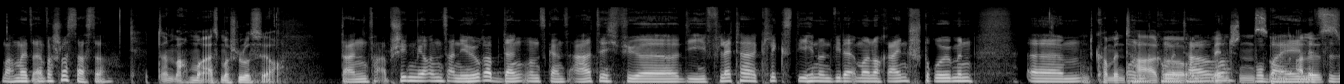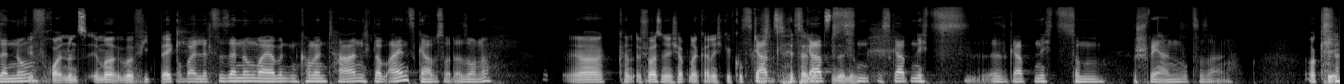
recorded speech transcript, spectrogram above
machen wir jetzt einfach Schluss, sagst du. Dann machen wir erstmal Schluss, ja. Dann verabschieden wir uns an die Hörer, bedanken uns ganz artig für die Flatter-Klicks, die hin und wieder immer noch reinströmen. Ähm, und, Kommentare und, Kommentare und Menschen wobei und alles. Letzte Sendung, wir freuen uns immer über Feedback. Wobei letzte Sendung war ja mit den Kommentaren, ich glaube eins gab es oder so, ne? Ja, kann, ich weiß nicht, ich habe noch gar nicht geguckt. Es gab, es, gab, es gab nichts, es gab nichts zum Beschweren sozusagen. Okay.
